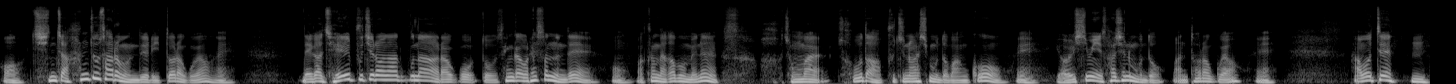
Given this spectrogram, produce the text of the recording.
어, 진짜 한두 사람들 있더라고요. 예. 내가 제일 부지런하구나라고 또 생각을 했었는데 어, 막상 나가 보면은 아, 정말 저보다 부지런하신 분도 많고 예, 열심히 사시는 분도 많더라고요. 예. 아무튼 음,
